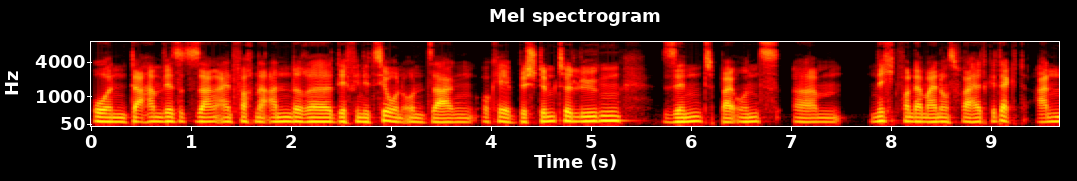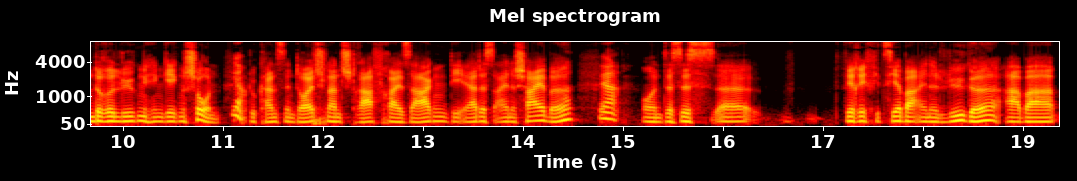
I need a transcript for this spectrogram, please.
Und da haben wir sozusagen einfach eine andere Definition und sagen, okay, bestimmte Lügen sind bei uns ähm, nicht von der Meinungsfreiheit gedeckt. Andere Lügen hingegen schon. Ja. Du kannst in Deutschland straffrei sagen, die Erde ist eine Scheibe. Ja. Und das ist äh, verifizierbar eine Lüge, aber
